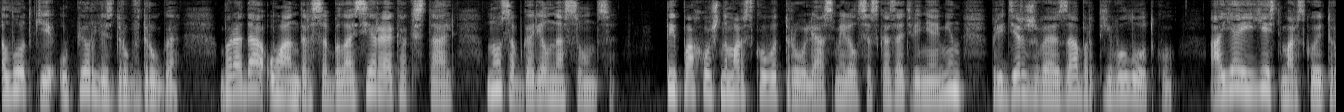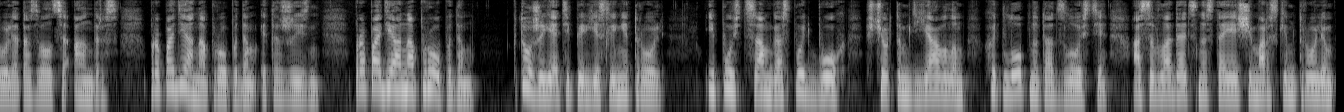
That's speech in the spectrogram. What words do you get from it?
Лодки уперлись друг в друга. Борода у Андерса была серая, как сталь, нос обгорел на солнце. «Ты похож на морского тролля», — осмелился сказать Вениамин, придерживая за борт его лодку. «А я и есть морской тролль», — отозвался Андерс. «Пропади она пропадом, эта жизнь. Пропади она пропадом. Кто же я теперь, если не тролль? И пусть сам Господь Бог с чертом дьяволом хоть лопнут от злости, а совладать с настоящим морским троллем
